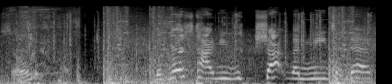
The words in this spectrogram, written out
So the first time you shotgun me to death.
